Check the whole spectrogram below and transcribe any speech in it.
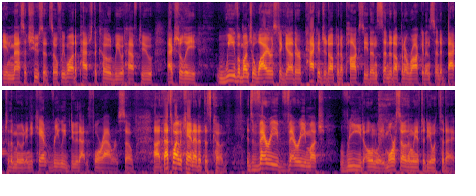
in Massachusetts. So if we wanted to patch the code, we would have to actually weave a bunch of wires together, package it up in epoxy, then send it up in a rocket and send it back to the moon. And you can't really do that in four hours. So uh, that's why we can't edit this code. It's very, very much read only, more so than we have to deal with today.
